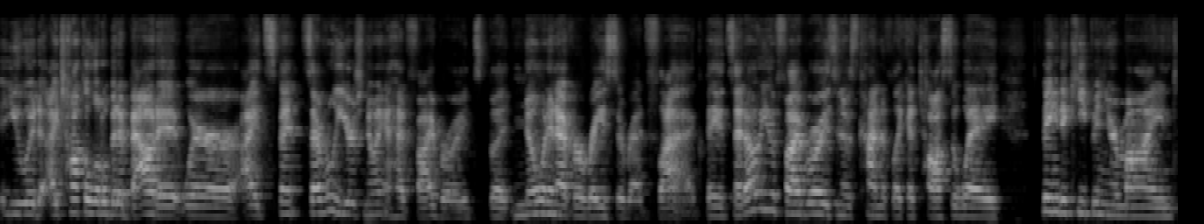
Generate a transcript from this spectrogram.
you would i talk a little bit about it where i'd spent several years knowing i had fibroids but no one had ever raised a red flag they had said oh you have fibroids and it was kind of like a toss away thing to keep in your mind.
